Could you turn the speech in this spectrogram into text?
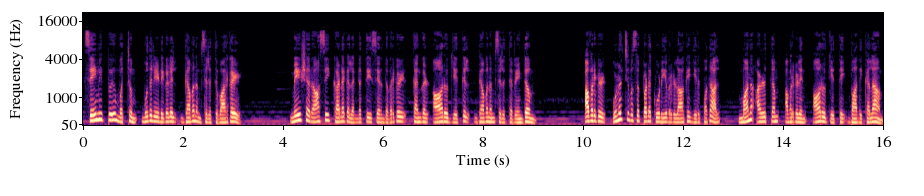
சேமிப்பு மற்றும் முதலீடுகளில் கவனம் செலுத்துவார்கள். மேஷ ராசி கடக லக்னத்தை சேர்ந்தவர்கள் தங்கள் ஆரோக்கியத்தில் கவனம் செலுத்த வேண்டும். அவர்கள் உணர்ச்சி வசப்படக்கூடியவர்களாக இருப்பதால் மன அழுத்தம் அவர்களின் ஆரோக்கியத்தை பாதிக்கலாம்.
